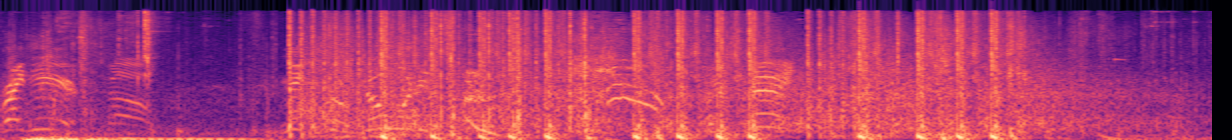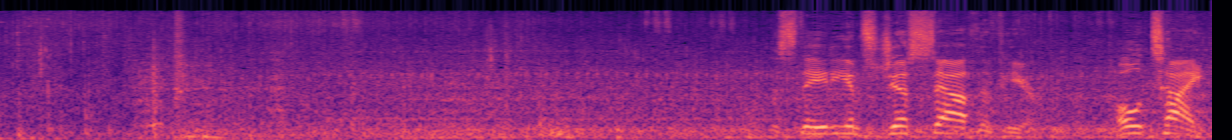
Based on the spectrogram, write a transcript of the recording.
Right here. Go. Mitchell, go with it. Okay. The stadium's just south of here. Hold tight.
